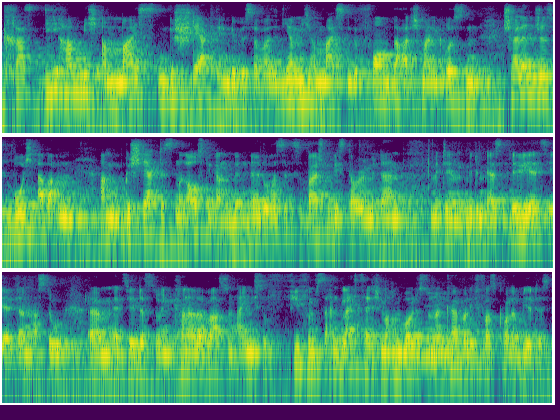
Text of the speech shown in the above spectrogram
krass, die haben mich am meisten gestärkt in gewisser Weise, die haben mich am meisten geformt, da hatte ich meine größten Challenges, wo ich aber am, am gestärktesten rausgegangen bin. Ne? Du hast jetzt zum Beispiel die Story mit deinem, mit dem, mit dem ersten Baby erzählt, dann hast du ähm, erzählt, dass du in Kanada warst und eigentlich so vier, fünf Sachen gleichzeitig machen wolltest mhm. und dann mhm. körperlich fast kollabiert ist,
